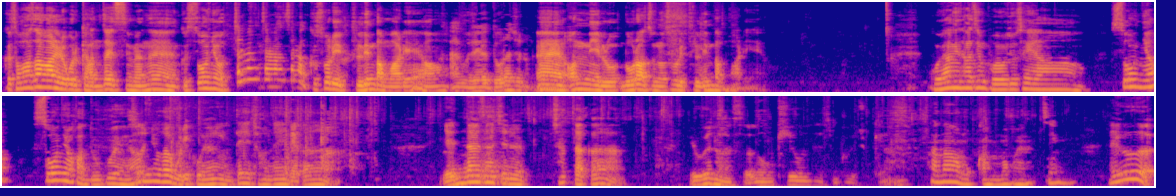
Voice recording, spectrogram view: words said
그래서 화장하려고 이렇게 앉아있으면은 그 소녀 짤랑짤랑짤랑 그 소리 들린단 말이에요. 아이고 내가 놀아주는 네, 거야. 언니 로- 놀아주는 소리 들린단 말이에요. 고양이 사진 보여주세요. 소녀? 소녀가 누구예요? 소녀가 우리 고양인데 전에 내가 옛날 사진을 찾다가 요게 나왔어. 너무 귀여운 사진 보여줄게요. 하나 먹고 안 먹어야지. 이거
